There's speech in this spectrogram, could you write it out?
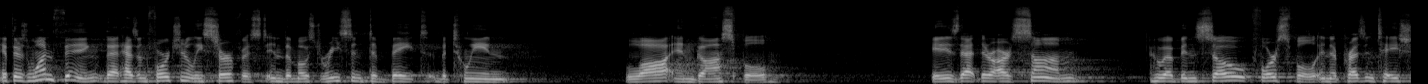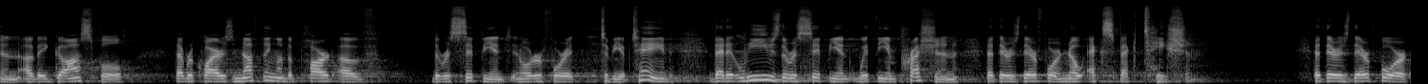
If there's one thing that has unfortunately surfaced in the most recent debate between law and gospel, is that there are some who have been so forceful in their presentation of a gospel that requires nothing on the part of the recipient in order for it to be obtained, that it leaves the recipient with the impression that there is therefore no expectation, that there is therefore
